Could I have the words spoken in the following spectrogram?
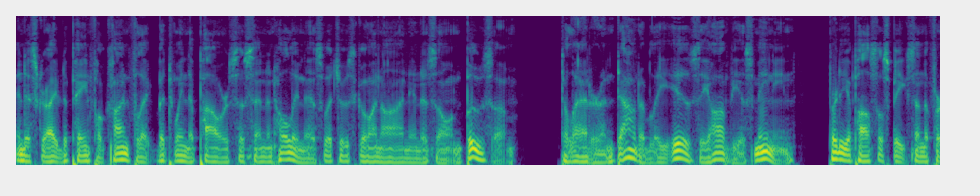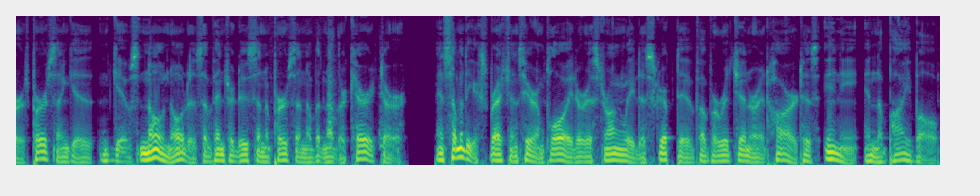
and described a painful conflict between the powers of sin and holiness which was going on in his own bosom. The latter undoubtedly is the obvious meaning, for the apostle speaks in the first person, and gives no notice of introducing a person of another character, and some of the expressions here employed are as strongly descriptive of a regenerate heart as any in the Bible.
